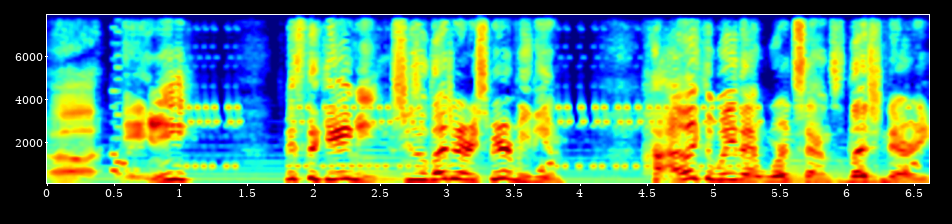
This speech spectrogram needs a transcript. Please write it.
Uh, Ami? Mystic Ami. She's a legendary spirit medium. I like the way that word sounds, legendary.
